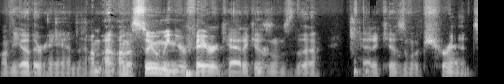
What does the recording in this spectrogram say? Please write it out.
On the other hand, I'm I'm assuming your favorite catechism is the Catechism of Trent.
